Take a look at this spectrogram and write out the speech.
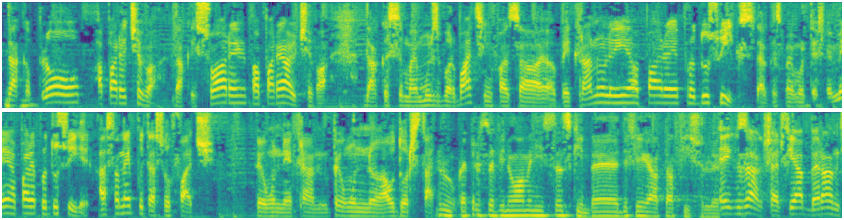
Dacă mhm. plouă, apare ceva. Dacă e soare, apare altceva. Dacă sunt mai mulți bărbați în fața ecranului, apare produsul X. Dacă sunt mai multe femei, apare produsul Y. Asta n-ai putea să o faci pe un ecran, pe un outdoor static. Nu, că trebuie să vină oamenii să schimbe de fiecare dată afișele. Exact, și ar fi aberant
